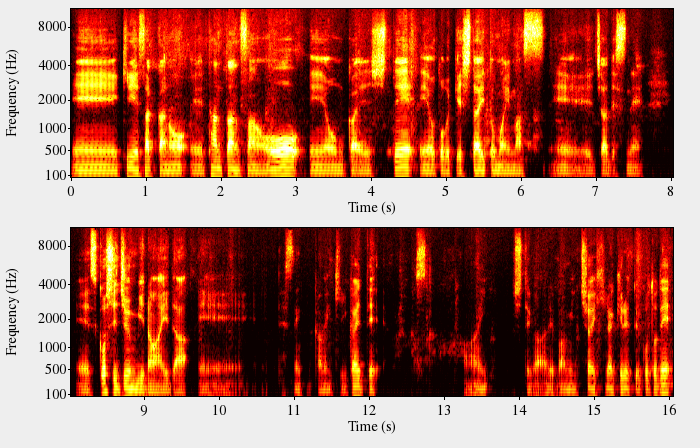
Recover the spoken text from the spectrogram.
えー切り絵作家の、えータンタンさんを、えーお迎えして、えーお届けしたいと思います。えーじゃあですね、えー少し準備の間、えーですね、画面切り替えて。はい。打ち手があれば道は開けるということで、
